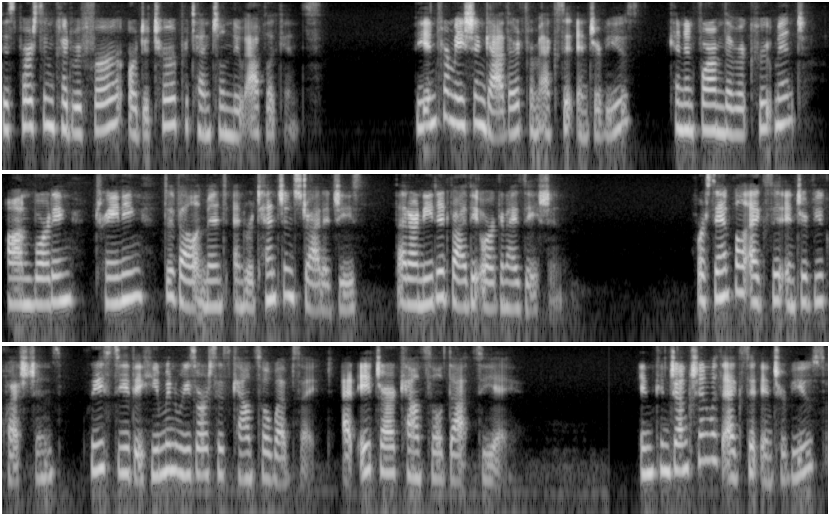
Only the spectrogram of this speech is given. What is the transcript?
This person could refer or deter potential new applicants. The information gathered from exit interviews can inform the recruitment, onboarding, training, development, and retention strategies that are needed by the organization. For sample exit interview questions, please see the Human Resources Council website at hrcouncil.ca. In conjunction with exit interviews,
